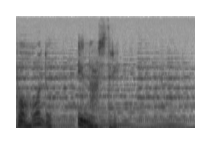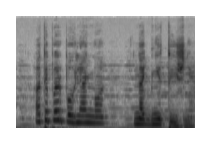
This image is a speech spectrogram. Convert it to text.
погоду і настрій. А тепер погляньмо на дні тижня.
